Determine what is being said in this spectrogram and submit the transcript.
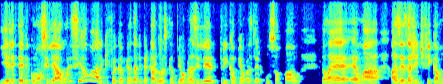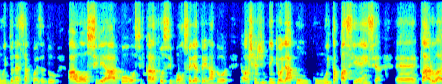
E ele teve como auxiliar o Murici Ramalho, que foi campeão da Libertadores, campeão brasileiro, tricampeão brasileiro com São Paulo. Então é, é uma. Às vezes a gente fica muito nessa coisa do ah, o auxiliar, pô, se o cara fosse bom, seria treinador. Eu acho que a gente tem que olhar com, com muita paciência. É, claro, a,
